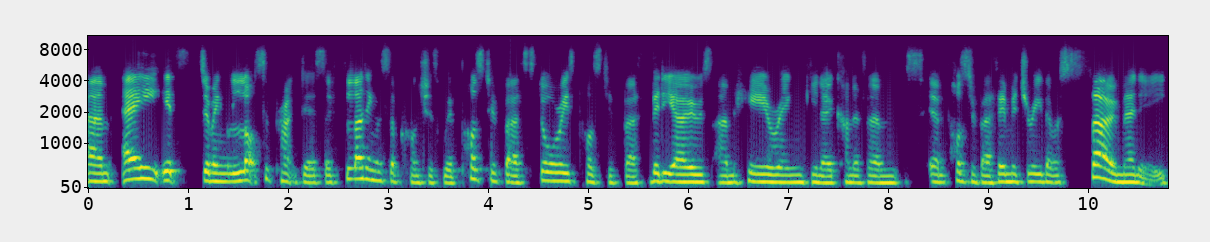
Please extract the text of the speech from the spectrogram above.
um a it's doing lots of practice. So flooding the subconscious with positive birth stories positive birth videos um hearing you know kind of um positive birth imagery. There are so many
